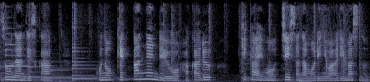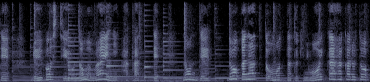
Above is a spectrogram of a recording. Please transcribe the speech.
そうなんですか。この血管年齢を測る機械も小さな森にはありますのでルイボスティーを飲む前に測って飲んでどうかなと思った時にもう一回測ると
